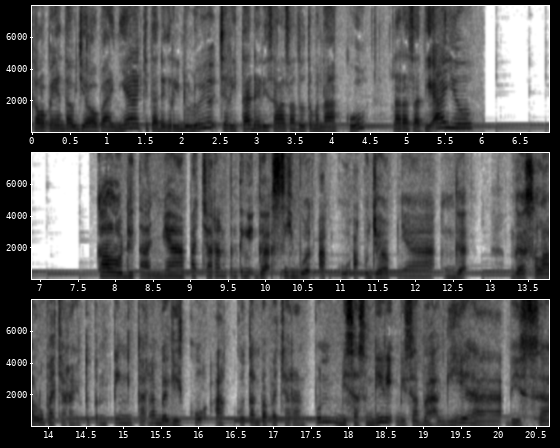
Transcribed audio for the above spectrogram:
Kalau pengen tahu jawabannya, kita dengerin dulu yuk cerita dari salah satu temen aku, Larasati Ayu. Kalau ditanya pacaran penting gak sih buat aku, aku jawabnya enggak gak selalu pacaran itu penting karena bagiku aku tanpa pacaran pun bisa sendiri bisa bahagia bisa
